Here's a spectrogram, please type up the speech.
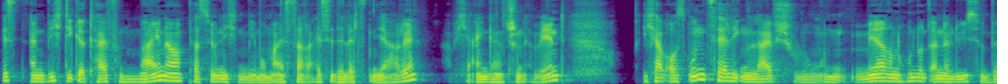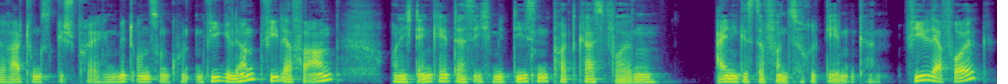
ist ein wichtiger Teil von meiner persönlichen Memo-Meisterreise der letzten Jahre, habe ich ja eingangs schon erwähnt. Ich habe aus unzähligen Live-Schulungen und mehreren hundert Analyse- und Beratungsgesprächen mit unseren Kunden viel gelernt, viel erfahren und ich denke, dass ich mit diesen Podcast-Folgen einiges davon zurückgeben kann. Viel Erfolg,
